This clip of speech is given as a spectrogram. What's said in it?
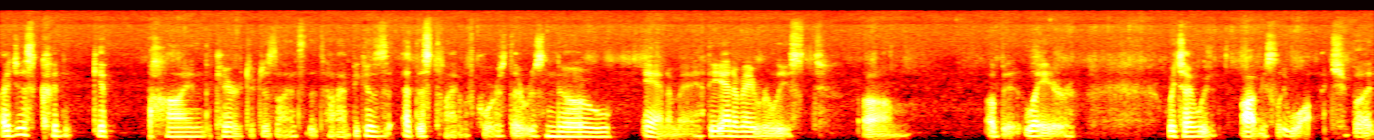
I just couldn't get behind the character designs at the time because at this time, of course, there was no anime. The anime released um, a bit later, which I would obviously watch, but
